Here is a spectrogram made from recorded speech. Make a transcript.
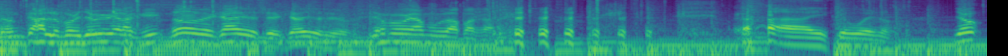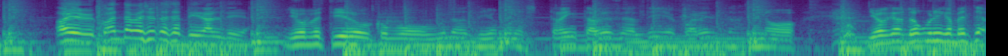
Don Carlos, pero yo vivía aquí. No, me cállese, cállese. Yo me voy a mudar para acá. Ay, qué bueno. Yo, oye, ¿cuántas veces usted se tira al día? Yo me tiro como unas, digamos, unas 30 veces al día, 40. No, yo no, únicamente,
